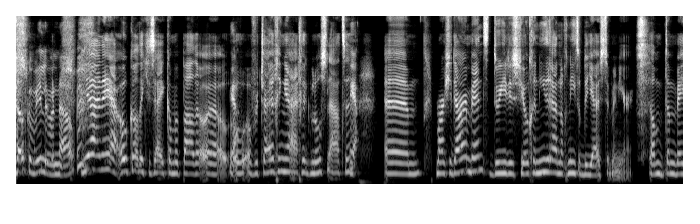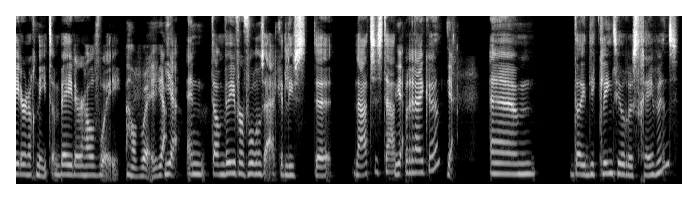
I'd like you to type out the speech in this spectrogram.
Welke willen we nou? Ja, nee, ja, ook al dat je zei, ik kan bepaalde eh, Ja. overtuigingen eigenlijk loslaten. Ja. Ehm, maar als je daarin bent, doe je dus yoga nidra nog niet op de juiste manier. Dan, dan ben je er nog niet, dan ben je er halfway. Halfway, ja. Ja. en dan wil je vervolgens eigenlijk het liefst de laatste staat bereiken. Ja. Ehm, dat, die klinkt heel rustgevend.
